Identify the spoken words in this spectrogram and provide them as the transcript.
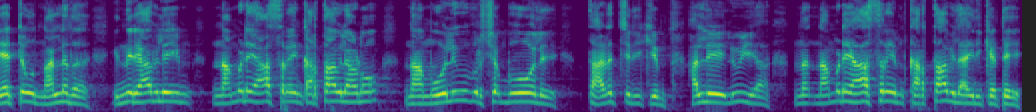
ഏറ്റവും നല്ലത്. ഇന്ന് രാവിലെയും നമ്മുടെ ആശ്രയം കർത്താവിലാണോ? നാം ഒലിവ് വൃക്ഷം പോലെ തഴച്ചിരിക്കും. അല്ലേ ലൂയ നമ്മുടെ ആശ്രയം കർത്താവിലായിരിക്കട്ടെ.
